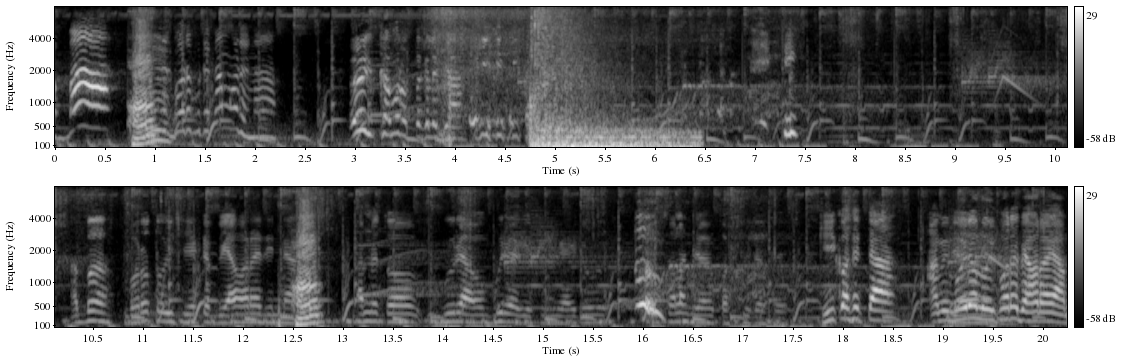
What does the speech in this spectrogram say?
আব্বা বড় ফুটে কাম করে না। এই কামড় গেলে যা আব্বা বড় তো হইছে একটা বিয়া হওয়ার দিন না। সামনে তো বুড়া বুড়া গেছি একটু চলাফেরা কষ্ট হইতেছে। কি কথা তা আমি মইরা লই পরে বেহরায়াম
